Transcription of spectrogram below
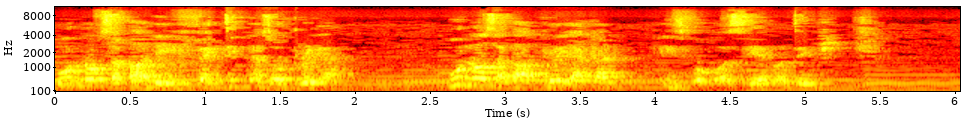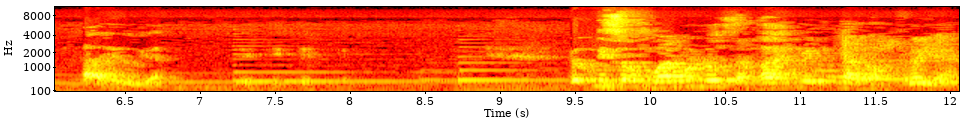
who knows about the effectiveness of prayer, who knows about prayer can please focus here, not in Hallelujah. Don't be someone who knows about everything about prayer.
